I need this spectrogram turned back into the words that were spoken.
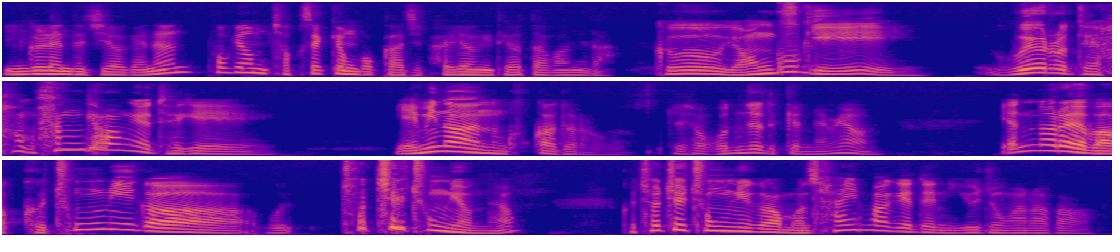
잉글랜드 지역에는 폭염 적색 경보까지 발령이 되었다고 합니다. 그 영국이 의외로 되게 환- 환경에 되게 예민한 국가더라고요. 제가 언제 느꼈냐면 옛날에 막 그 총리가 뭐 처칠 총리였나요? 그 처칠 총리가 뭐 사임하게 된 이유 중 하나가 그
